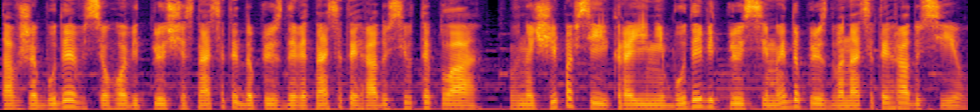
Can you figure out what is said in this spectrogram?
та вже буде всього від плюс 16 до плюс 19 градусів тепла. Вночі по всій країні буде від плюс 7 до плюс 12 градусів.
